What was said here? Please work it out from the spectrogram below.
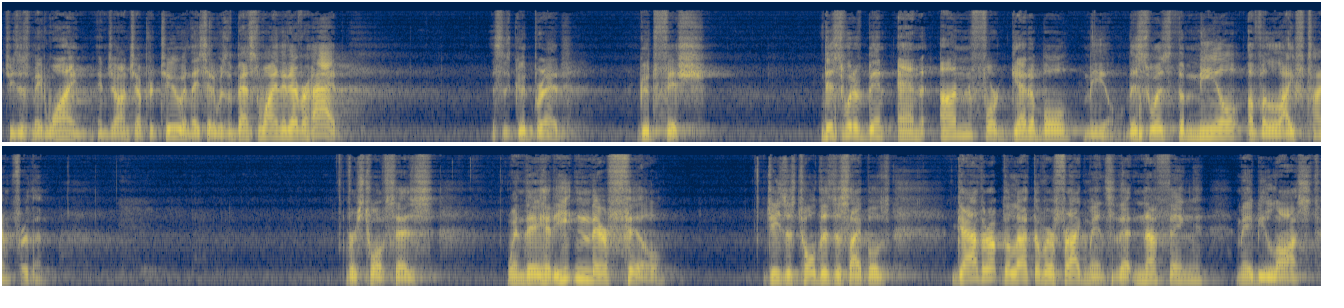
Jesus made wine in John chapter 2, and they said it was the best wine they'd ever had. This is good bread, good fish. This would have been an unforgettable meal. This was the meal of a lifetime for them. Verse 12 says, When they had eaten their fill, Jesus told his disciples, Gather up the leftover fragments that nothing may be lost.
